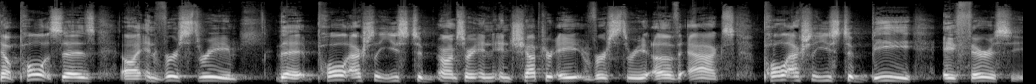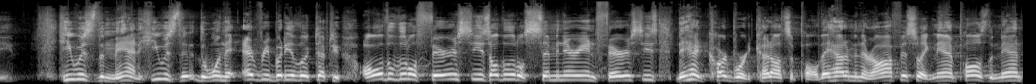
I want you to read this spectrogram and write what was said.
Now, Paul says uh, in verse 3 that Paul actually used to, I'm sorry, in, in chapter 8, verse 3 of Acts, Paul actually used to be a Pharisee. He was the man. He was the, the one that everybody looked up to. All the little Pharisees, all the little seminarian Pharisees, they had cardboard cutouts of Paul. They had him in their office. They're like, man, Paul's the man.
